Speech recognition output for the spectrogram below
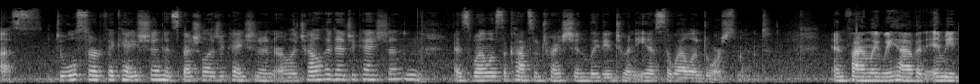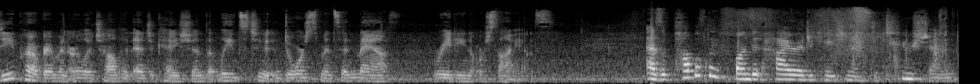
a dual certification in special education and early childhood education, mm. as well as a concentration leading to an ESOL endorsement. And finally, we have an MED program in early childhood education that leads to endorsements in math, reading, or science. As a publicly funded higher education institution,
